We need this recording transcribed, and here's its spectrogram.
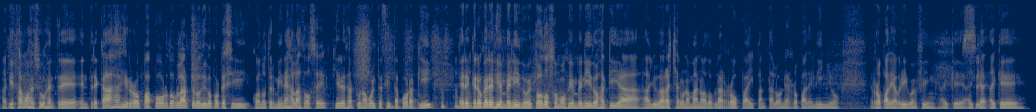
Aquí estamos, Jesús, entre, entre cajas y ropa por doblar. Te lo digo porque si cuando termines a las 12 quieres darte una vueltecita por aquí, eres, creo que eres bienvenido. ¿eh? Todos somos bienvenidos aquí a, ayudar a echar una mano a doblar ropa y pantalones, ropa de niño, ropa de abrigo, en fin. Hay que, hay que, hay que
